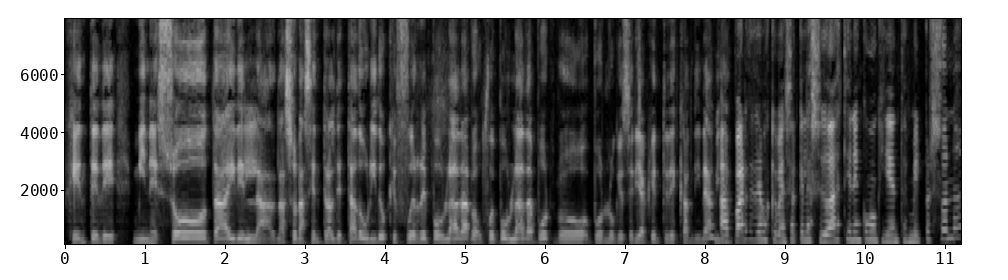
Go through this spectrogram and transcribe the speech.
gente de Minnesota y de la, la zona central de Estados Estados Unidos que fue repoblada, fue poblada por, por, por lo que sería gente de Escandinavia. Aparte tenemos que pensar que las ciudades tienen como 500.000 personas,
